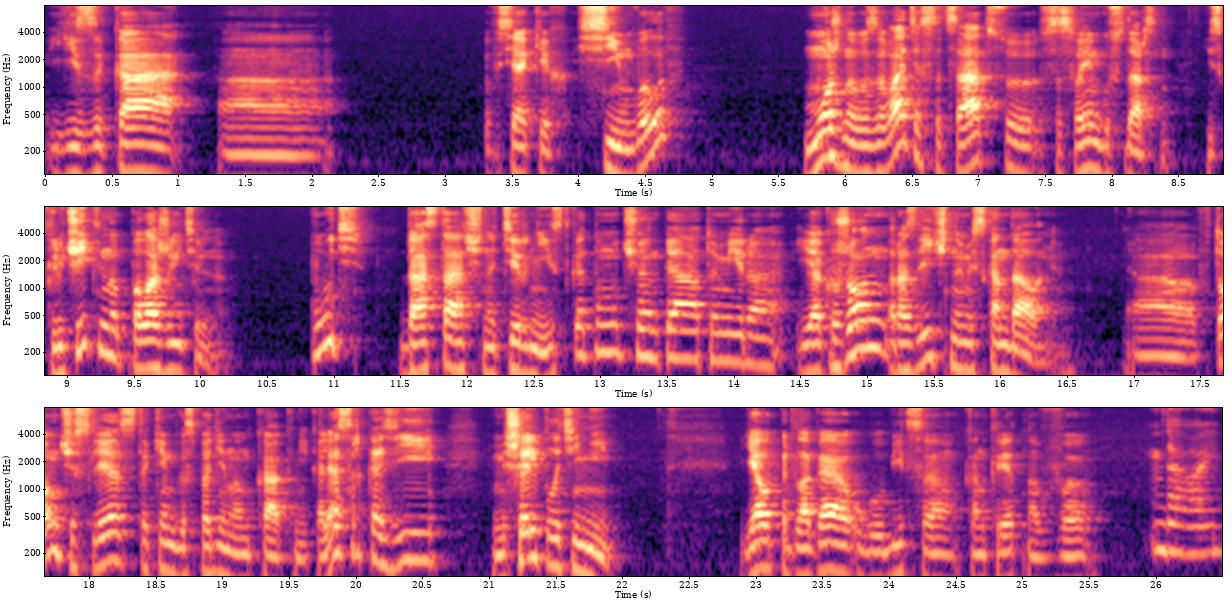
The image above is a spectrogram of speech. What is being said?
языка э, всяких символов, можно вызывать ассоциацию со своим государством. Исключительно положительную. Путь достаточно тернист к этому чемпионату мира и окружен различными скандалами. А, в том числе с таким господином, как Николя Саркози, Мишель Платини. Я вот предлагаю углубиться конкретно в... Давай.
